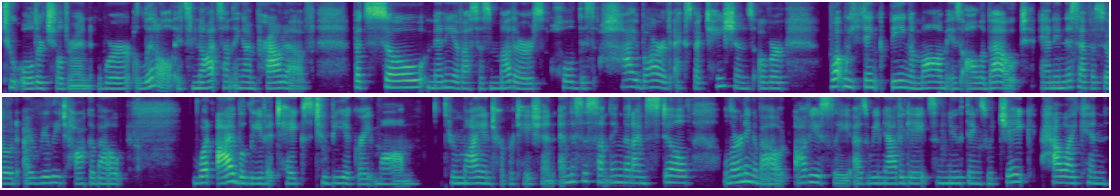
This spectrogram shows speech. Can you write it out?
two older children were little. It's not something I'm proud of. But so many of us as mothers hold this high bar of expectations over what we think being a mom is all about. And in this episode, I really talk about what I believe it takes to be a great mom through my interpretation. And this is something that I'm still learning about, obviously, as we navigate some new things with Jake, how I can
